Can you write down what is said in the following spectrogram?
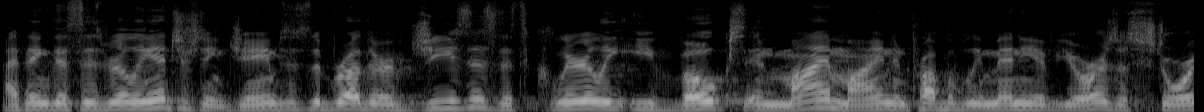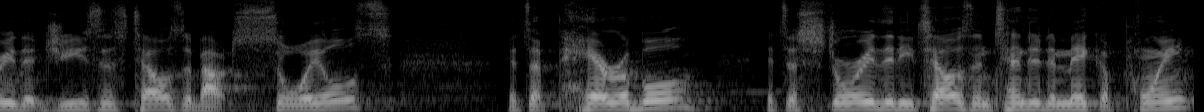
I think this is really interesting. James is the brother of Jesus. This clearly evokes, in my mind, and probably many of yours, a story that Jesus tells about soils. It's a parable, it's a story that he tells intended to make a point.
